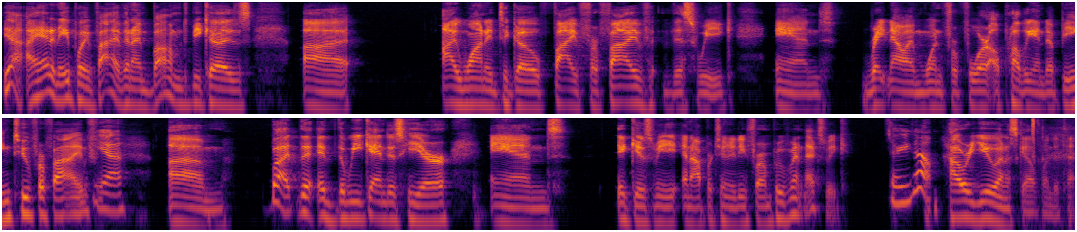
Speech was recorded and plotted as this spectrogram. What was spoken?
Yeah, I had an eight point five, and I'm bummed because uh, I wanted to go five for five this week, and right now I'm one for four. I'll probably end up being two for five. Yeah. Um, but the the weekend is here, and it gives me an opportunity for improvement next week. There you go. How are you on a scale of one to ten?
